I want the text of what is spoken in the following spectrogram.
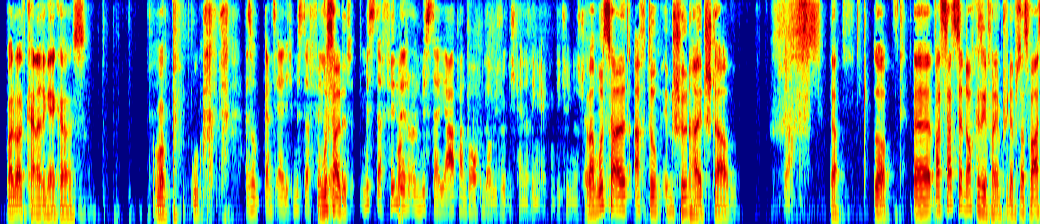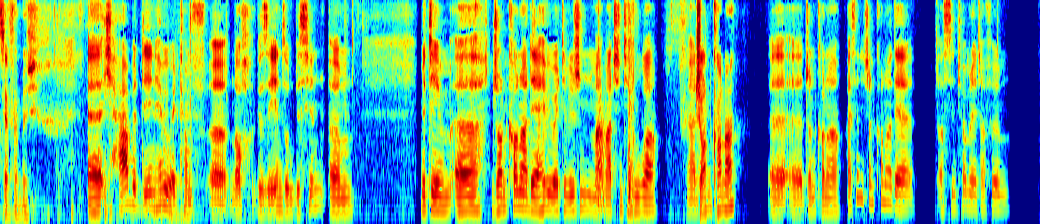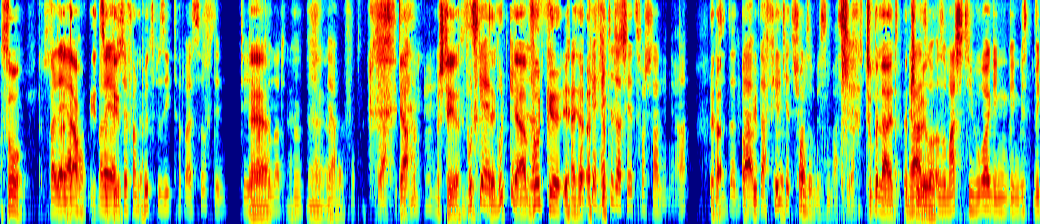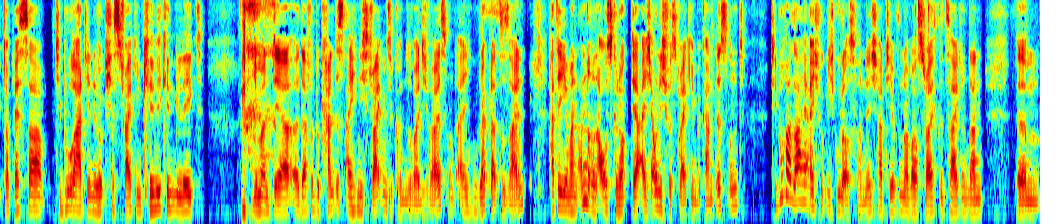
Weil du halt keine Ringecke hast. Aber pff, gut. Also ganz ehrlich, Mr. Finland, halt, Mr. Finland und Mr. Japan brauchen, glaube ich, wirklich keine Ringecken. Die kriegen das schon. Man muss halt, Achtung, in Schönheit sterben. Ja. Ja. So. Äh, was hast du denn noch gesehen von den Prelims? Das war's ja für mich. Äh, ich habe den Heavyweight-Kampf äh, noch gesehen, so ein bisschen. Ähm, mit dem äh, John Connor der Heavyweight Division, Martin Tibura. Ja, John Connor? Äh, äh, John Connor. Heißt er nicht John Connor, der aus den Terminator-Filmen? Ach so. Weil er, darum geht's. Weil er okay. ja Stefan ja. Pütz besiegt hat, weißt du? Den T800. Ja, ja, ja, ja. ja. verstehe. Wutke, Wutke, Wutke, das, ja, Wutke hätte das jetzt verstanden, ja. Also da, da, da fehlt jetzt schon so ein bisschen was hier. Tut mir leid, Entschuldigung. Ja, also, also Martin Tibura gegen, gegen Victor Pesta. Tibura hat hier eine wirkliche Striking-Klinik hingelegt. Jemand, der äh, dafür bekannt ist, eigentlich nicht striken zu können, soweit ich weiß, und eigentlich ein Grappler zu sein, hat hier jemand anderen ausgenockt, der eigentlich auch nicht für Striking bekannt ist und Tibura sah ja eigentlich wirklich gut aus, fand ich. Hat hier wunderbare Strikes gezeigt und dann ähm,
